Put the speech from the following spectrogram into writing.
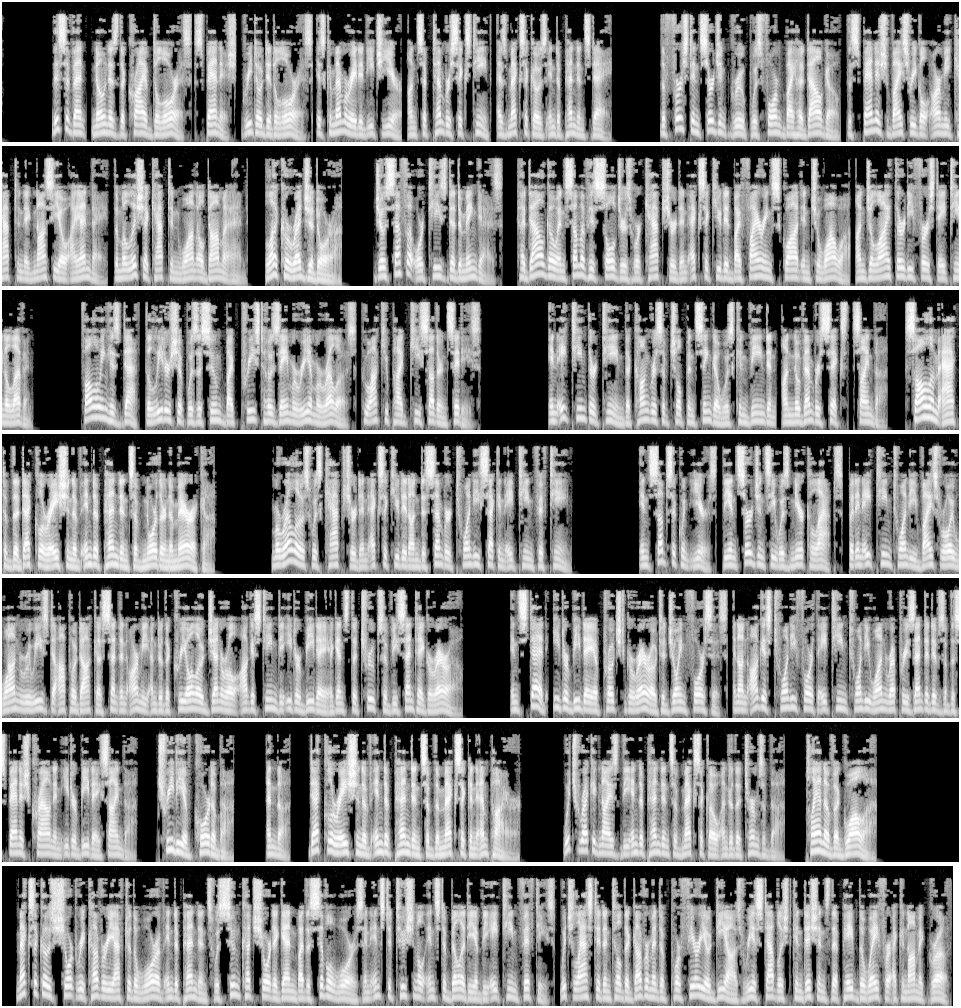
This event, known as the Cry of Dolores Spanish, Grito de Dolores is commemorated each year, on September 16, as Mexico's Independence Day. The first insurgent group was formed by Hidalgo, the Spanish viceregal army captain Ignacio Allende, the militia captain Juan Aldama and La Corregidora Josefa Ortiz de Dominguez. Hidalgo and some of his soldiers were captured and executed by firing squad in Chihuahua, on July 31, 1811. Following his death, the leadership was assumed by priest José María Morelos, who occupied key southern cities. In 1813 the Congress of Chilpancingo was convened and, on November 6, signed the "'Solemn Act of the Declaration of Independence of Northern America". Morelos was captured and executed on December 22, 1815. In subsequent years, the insurgency was near collapse, but in 1820 Viceroy Juan Ruiz de Apodaca sent an army under the Criollo general Agustín de Iturbide against the troops of Vicente Guerrero. Instead, Iturbide approached Guerrero to join forces, and on August 24, 1821 representatives of the Spanish crown and Iturbide signed the «Treaty of Córdoba» and the «Declaration of Independence of the Mexican Empire», which recognized the independence of Mexico under the terms of the «Plan of Iguala». Mexico's short recovery after the War of Independence was soon cut short again by the civil wars and institutional instability of the 1850s, which lasted until the government of Porfirio Diaz re-established conditions that paved the way for economic growth.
